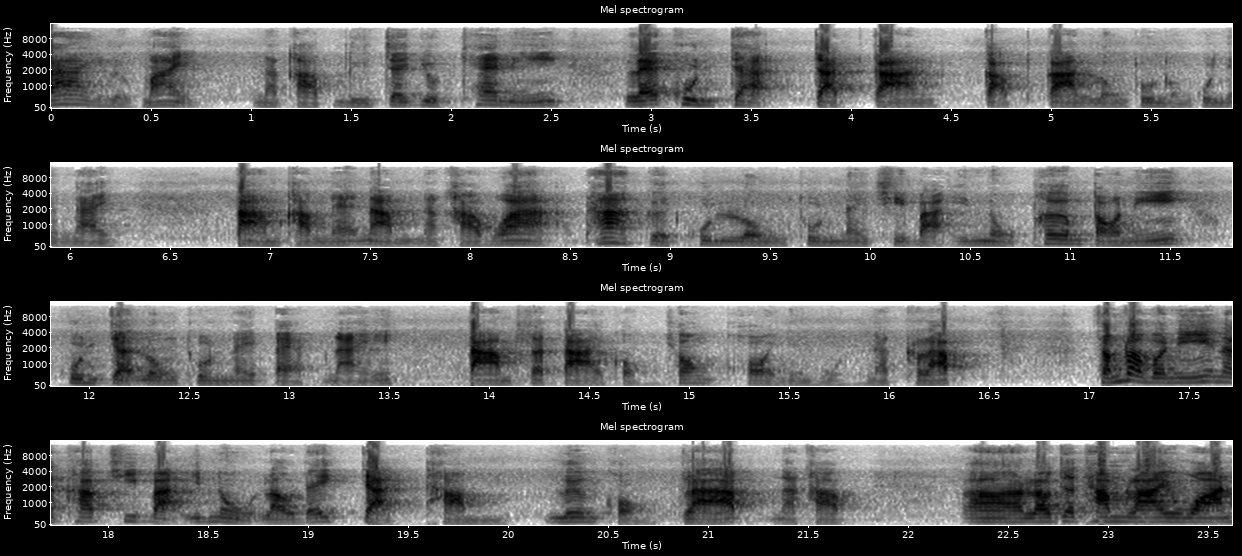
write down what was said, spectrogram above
ได้หรือไม่นะครับ หรือจะหยุดแค่นี้ และคุณจะจัดการกับการลงทุนของคุณยังไง ตามคำแนะนำนะครับว่าถ้าเกิดคุณลงทุนในชิบะอินุเพิ่มตอนนี้ คุณจะลงทุนในแบบไหนตามสไตล์ของช่องคอยนิวมูลนะครับสำหรับวันนี้นะครับชิบะอินุเราได้จัดทำเรื่องของกราฟนะครับเราจะทำรายวัน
